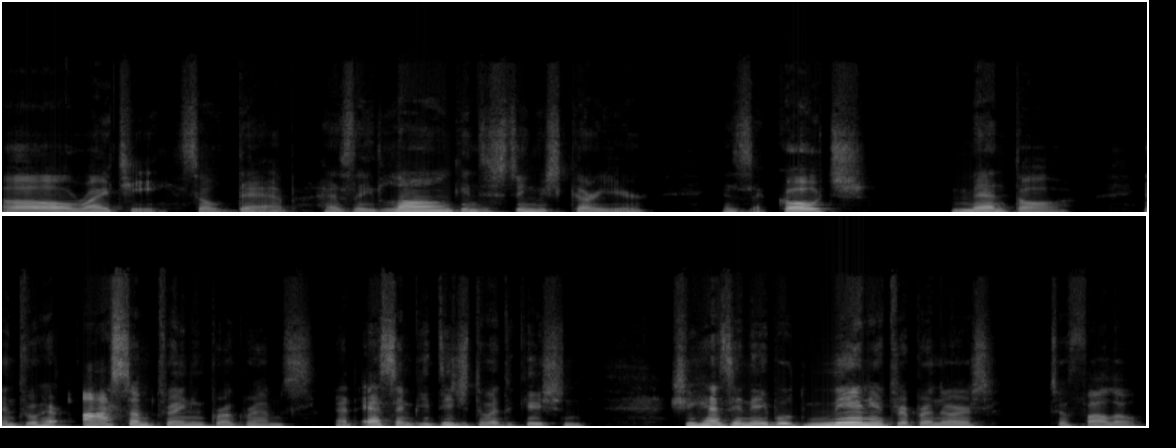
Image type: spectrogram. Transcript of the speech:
All righty. So Deb has a long and distinguished career as a coach, mentor, and through her awesome training programs at SMB Digital Education she has enabled many entrepreneurs to follow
